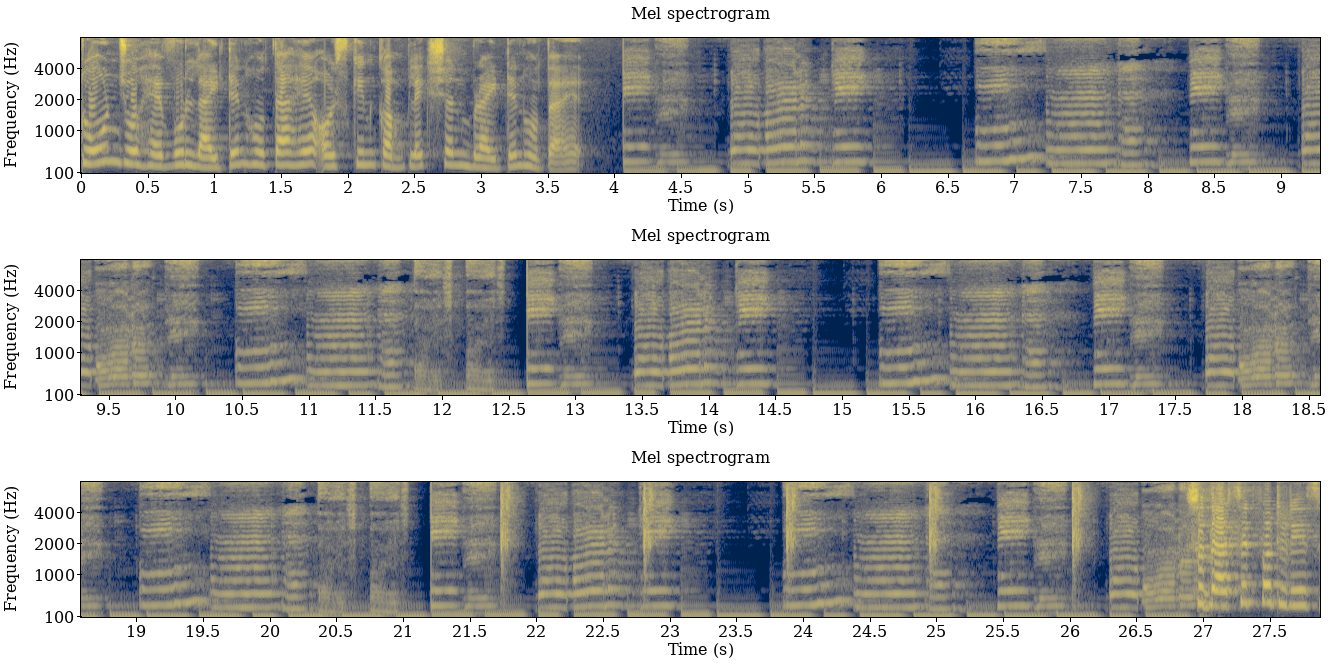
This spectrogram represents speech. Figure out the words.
टोन जो है वो लाइटन होता है और स्किन कम्प्लेक्शन ब्राइटन होता है। So that's it for today's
